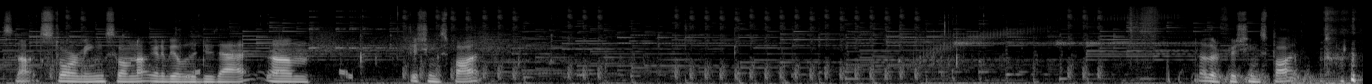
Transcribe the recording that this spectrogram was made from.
It's not storming, so I'm not going to be able to do that. Um, fishing spot. Another fishing spot.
